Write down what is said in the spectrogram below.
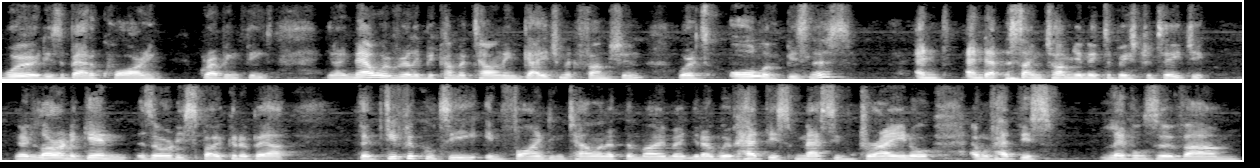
word is about acquiring, grabbing things. You know, now we've really become a talent engagement function where it's all of business, and and at the same time you need to be strategic. You know, Lauren again has already spoken about the difficulty in finding talent at the moment. You know, we've had this massive drain, or and we've had this levels of um,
